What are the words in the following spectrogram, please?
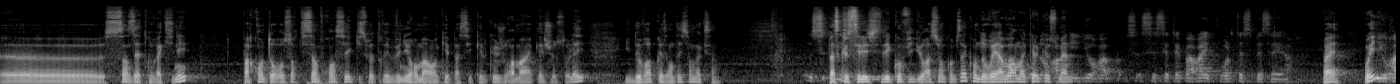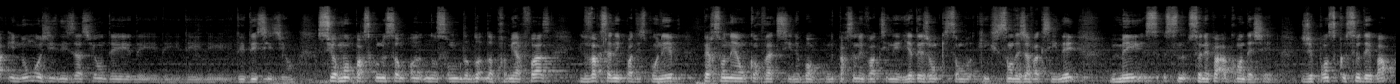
euh, sans être vacciné par contre, un ressortissant français qui souhaiterait venir au Maroc et passer quelques jours à Marrakech au soleil, il devra présenter son vaccin. Parce que c'est des configurations comme ça qu'on devrait avoir dans quelques semaines. C'était pareil pour le test PCR. Ouais. Oui. Il y aura une homogénéisation des, des, des, décisions. Sûrement parce que nous sommes, nous sommes dans la première phase, le vaccin n'est pas disponible, personne n'est encore vacciné. Bon, personne n'est vacciné. Il y a des gens qui sont, qui sont déjà vaccinés, mais ce, n'est pas à grande échelle. Je pense que ce débat,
